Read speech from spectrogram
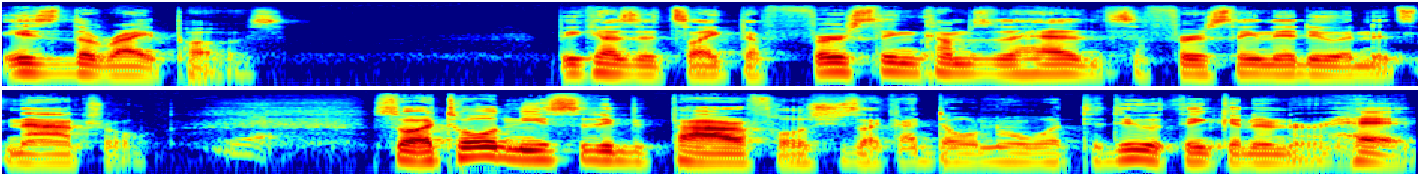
is the right pose. Because it's like the first thing comes to the head, it's the first thing they do, and it's natural. Yeah. So I told Nisa to be powerful. She's like, I don't know what to do, thinking in her head.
